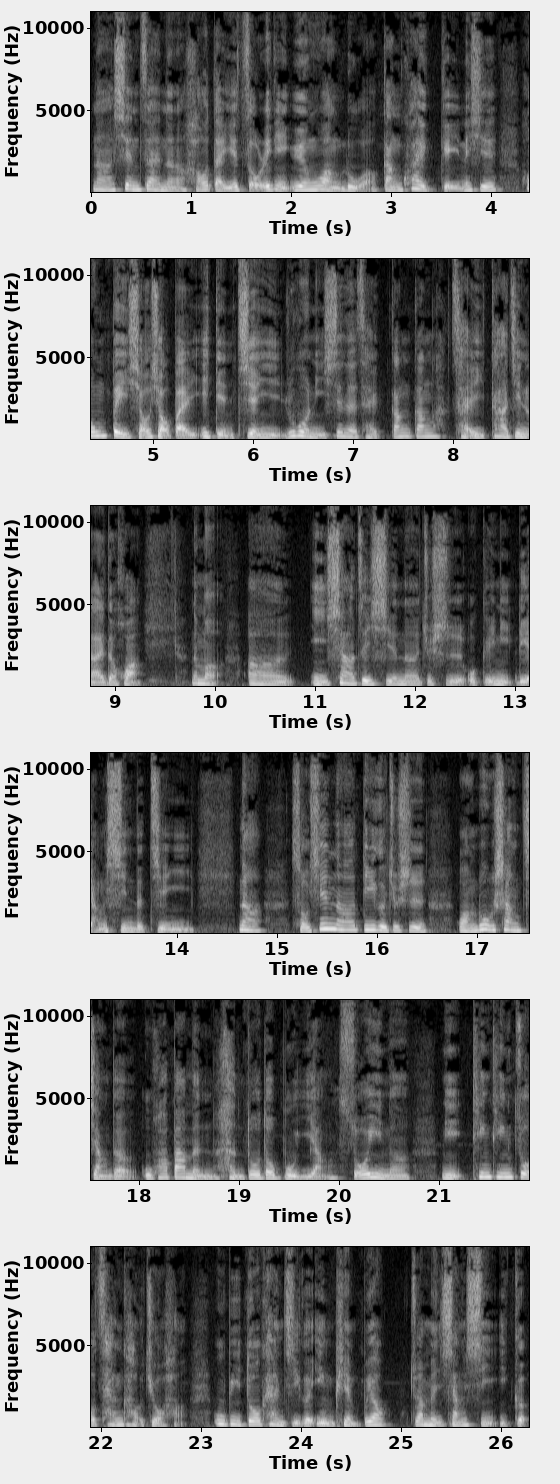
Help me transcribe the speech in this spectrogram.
那现在呢好歹也走了一点冤枉路啊！赶快给那些烘焙小小白一点建议。如果你现在才刚刚才踏进来的话，那么呃，以下这些呢就是我给你良心的建议。那首先呢，第一个就是网络上讲的五花八门，很多都不一样，所以呢，你听听做参考就好，务必多看几个影片，不要。专门相信一个，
